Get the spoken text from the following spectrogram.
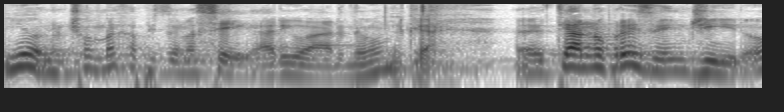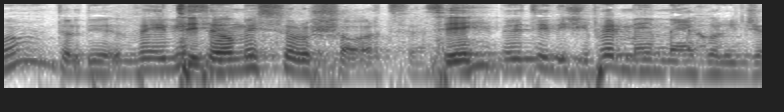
io non ci ho mai capito una sega a riguardo. Ok. Eh, ti hanno preso in giro, hai visto Sì. che ho messo lo shorts. Sì? E te dici per me Mecoridge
